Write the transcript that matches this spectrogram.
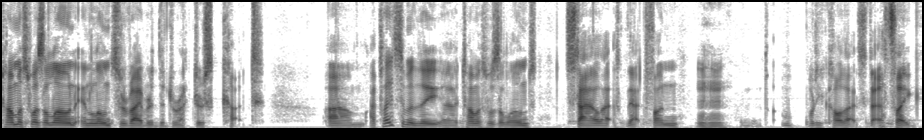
Thomas Was Alone, and Lone Survivor: The Director's Cut. Um, I played some of the uh, Thomas Was Alone style, that, that fun. Mm-hmm. What do you call that style? It's like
